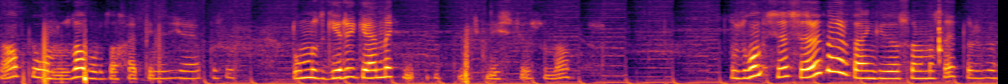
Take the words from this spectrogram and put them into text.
Ne yapıyorsunuz da burada? Hepiniz şey yapıyorsunuz. Domuz geri gelmek mi mi istiyorsun? Ne yapıyorsun? Bu zombi sesleri nereden geliyor sormasaydı dur.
